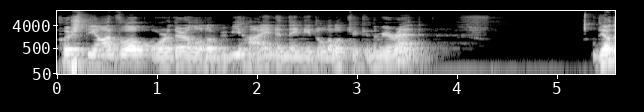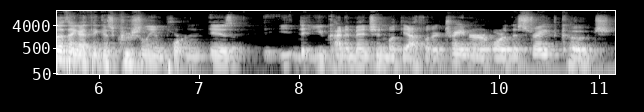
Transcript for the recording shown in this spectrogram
push the envelope or they're a little bit behind and they need a little kick in the rear end. The other thing I think is crucially important is that you kind of mentioned with the athletic trainer or the strength coach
